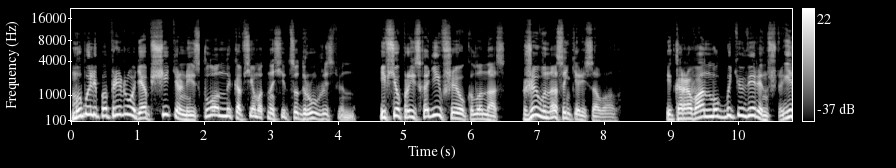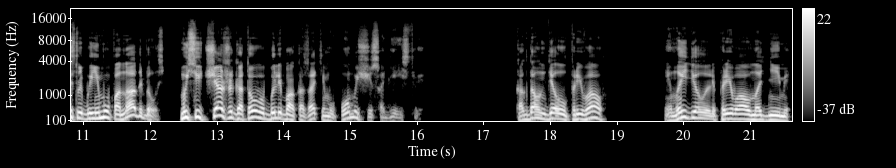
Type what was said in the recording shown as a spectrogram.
Мы были по природе общительны и склонны ко всем относиться дружественно, и все происходившее около нас живо нас интересовало. И караван мог быть уверен, что если бы ему понадобилось, мы сейчас же готовы были бы оказать ему помощь и содействие. Когда он делал привал, и мы делали привал над ними,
